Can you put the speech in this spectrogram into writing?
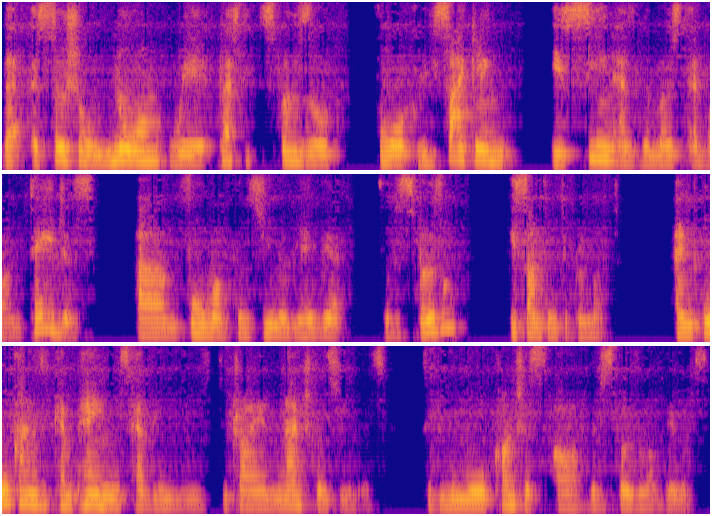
that a social norm where plastic disposal for recycling is seen as the most advantageous um, form of consumer behavior for disposal is something to promote. And all kinds of campaigns have been used to try and nudge consumers to be more conscious of the disposal of their waste.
